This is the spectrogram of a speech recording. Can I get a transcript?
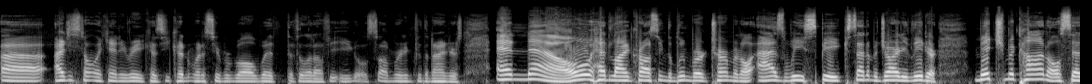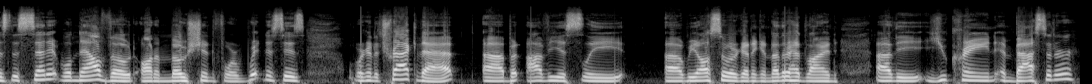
Uh, I just don't like Andy Reid because he couldn't win a Super Bowl with the Philadelphia Eagles. So I'm rooting for the Niners. And now, headline crossing the Bloomberg terminal as we speak. Senate Majority Leader Mitch McConnell says the Senate will now vote on a motion for witnesses. We're going to track that, uh, but obviously, uh, we also are getting another headline. Uh, the Ukraine ambassador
